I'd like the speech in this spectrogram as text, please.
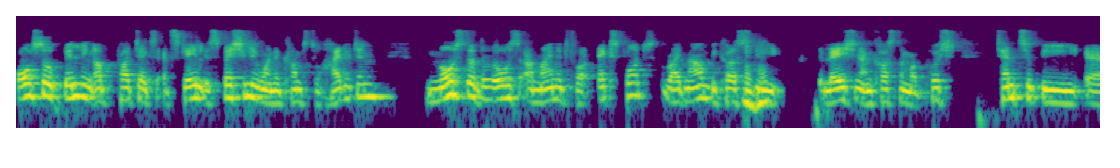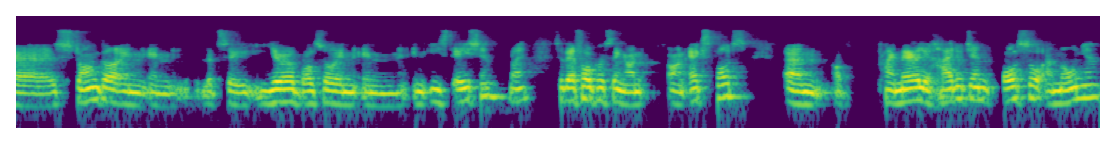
also building up projects at scale, especially when it comes to hydrogen. Most of those are minded for export right now because mm-hmm. the regulation and customer push tend to be uh, stronger in, in, let's say, Europe, also in, in, in East Asia, right? So they're focusing on, on exports um, of primarily hydrogen, also ammonia.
